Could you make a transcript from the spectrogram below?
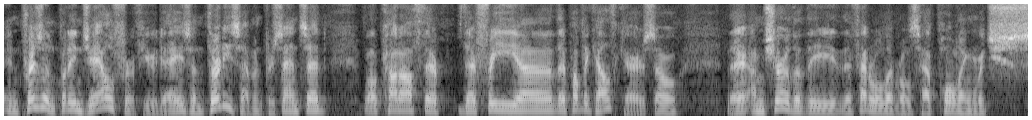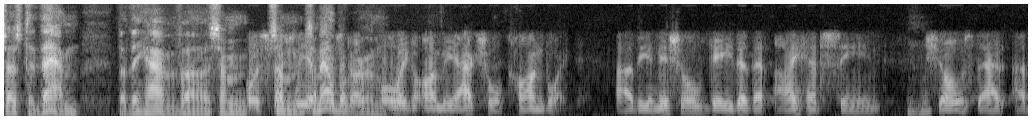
in prison, put in jail for a few days, and 37% said, "Well, cut off their their free uh, their public health care." So, I'm sure that the, the federal liberals have polling which says to them that they have uh, some well, some some elbow room. Polling on the actual convoy, uh, the initial data that I have seen. Mm-hmm. shows that a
